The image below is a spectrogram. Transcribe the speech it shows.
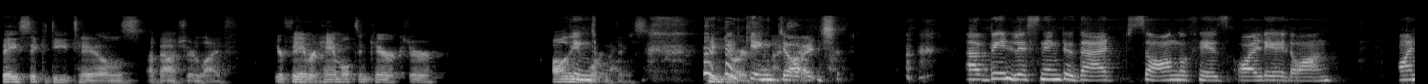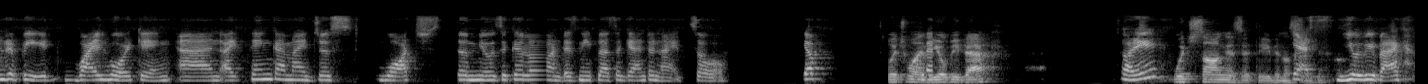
basic details about your life. Your favorite Hamilton character. All the important things. King George. King George. I've been listening to that song of his all day long on repeat while working, and I think I might just watch the musical on Disney Plus again tonight. So, yep. Which one? You'll be back. Sorry. Which song is it that you've been listening yes, to? Yes, you'll be back.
